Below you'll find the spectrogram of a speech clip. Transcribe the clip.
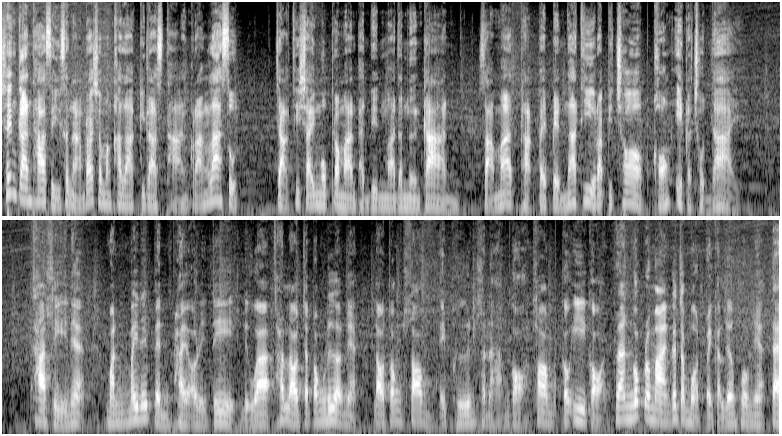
เช่นการทาสีสนามราชมังคลากีฬาสถานครั้งล่าสุด จากที่ใช้งบประมาณแผ่นดินมาดำเนินการ สามารถผลักไปเป็นหน้าที่รับผิดชอบของเอกชนได้ ทาสีเนี่ยมันไม่ได้เป็น priority หรือว่าถ้าเราจะต้องเลือกเนี่ยเราต้องซ่อมไอ้พื้นสนามก่อน ซ่อมเก้าอี้ก่อน เพราะฉะนั้นงบประมาณก็จะหมดไปกับเรื่องพวกนี้แต่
